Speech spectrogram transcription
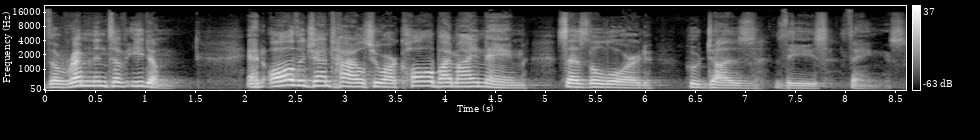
the remnant of Edom and all the Gentiles who are called by my name, says the Lord, who does these things.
